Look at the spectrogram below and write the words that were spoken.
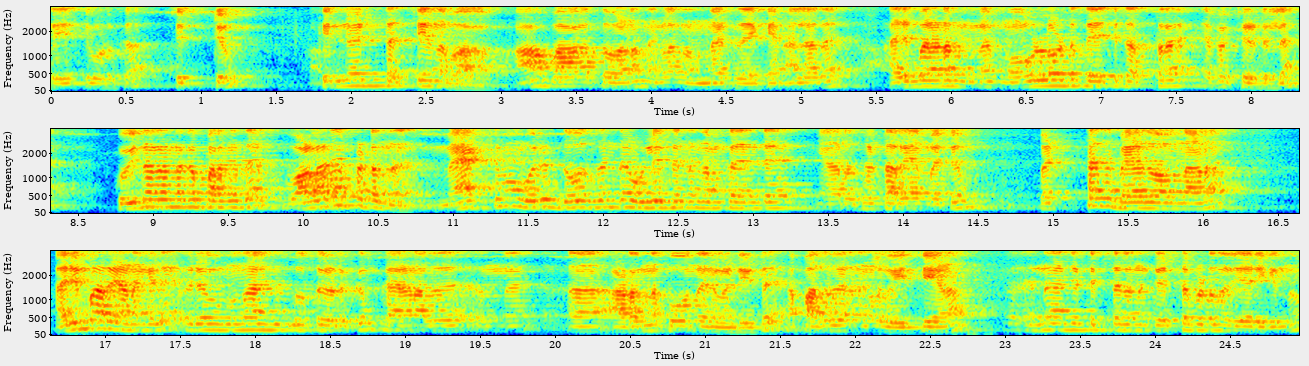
തേച്ച് കൊടുക്കുക. ചുറ്റും സ്കിന്നുമായിട്ട് ടച്ച് ചെയ്യുന്ന ഭാഗം. ആ ഭാഗത്ത് വേണം നിങ്ങൾ നന്നായിട്ട് തേക്കാൻ. അല്ലാതെ അരിമ്പലയുടെ മുകളിലോട്ട് തേച്ചിട്ട് അത്ര എഫക്റ്റ് കിട്ടില്ല കുയിനകം എന്നൊക്കെ പറഞ്ഞത് വളരെ പെട്ടെന്ന്. മാക്സിമം ഒരു ദിവസത്തിന്റെ ഉള്ളിൽ തന്നെ നമുക്ക് അതിന്റെ റിസൾട്ട് അറിയാൻ പറ്റും. പെട്ടെന്ന് ഭേദമാവുന്നതാണ് അരിമ്പാറയാണെങ്കിൽ ഒരു മൂന്നാലഞ്ച് ദിവസം എടുക്കും. കാരണം അത് ഒന്ന് അടന്ന് പോകുന്നതിന് വേണ്ടിയിട്ട്. അപ്പോൾ അതുവരെ നിങ്ങൾ വെയിറ്റ് ചെയ്യണം. എന്ന് വെച്ച ടിപ്സ് എല്ലാം നിങ്ങൾക്ക് ഇഷ്ടപ്പെട്ടെന്ന് വിചാരിക്കുന്നു.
